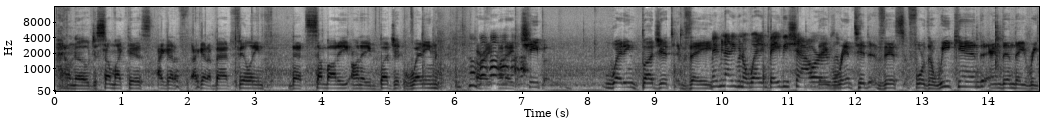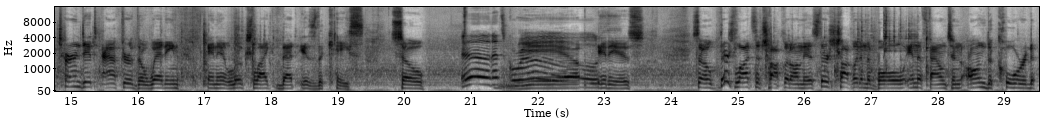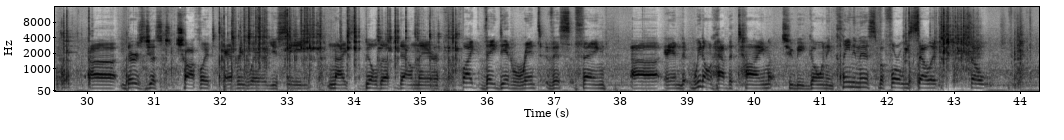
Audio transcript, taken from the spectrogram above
I don't know, just something like this. I got a, I got a bad feeling that somebody on a budget wedding, all right, on a cheap wedding budget, they Maybe not even a wedding, baby shower. they rented this for the weekend and then they returned it after the wedding, and it looks like that is the case. So Ugh, that's gross. yeah, it is. So there's lots of chocolate on this. There's chocolate in the bowl, in the fountain, on the cord. Uh, there's just chocolate everywhere. You see nice buildup down there. Like they did rent this thing. Uh, and we don't have the time to be going and cleaning this before we sell it. So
